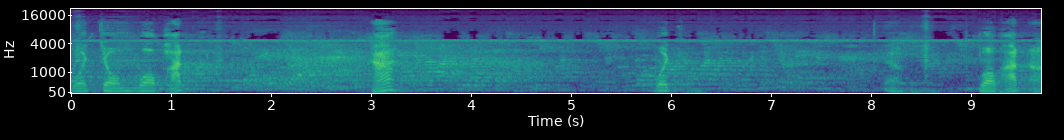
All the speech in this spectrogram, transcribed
บัวจมบัวพัดฮะบัวบัวพัดอ่า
